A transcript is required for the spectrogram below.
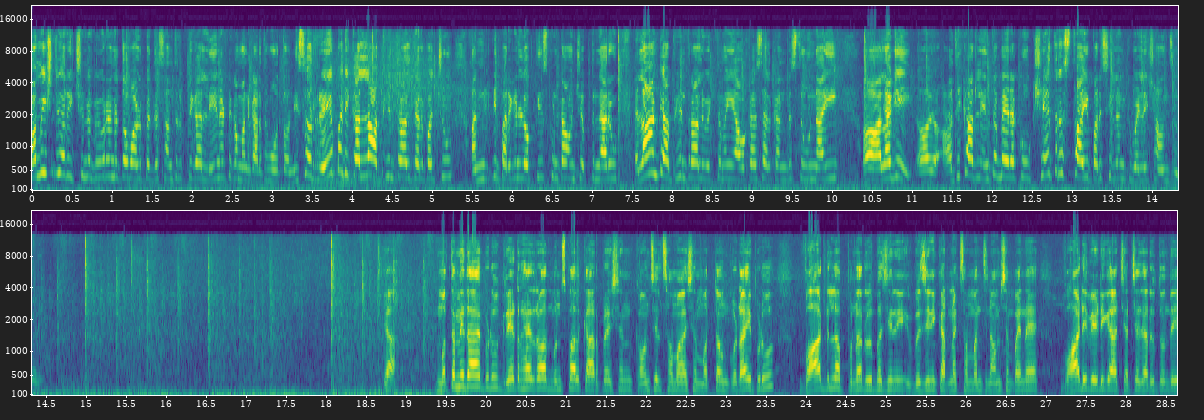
కమిషనర్ ఇచ్చిన వివరణతో వాళ్ళు పెద్ద సంతృప్తిగా లేనట్టుగా మనకు అర్థమవుతోంది. సో రేపటి కల్లా అభ్యంతరాలు తెలపచ్చు. అన్నింటినీ పరిగణలోకి తీసుకుంటామని చెప్తున్నారు. ఎలాంటి అభ్యంతరాలు వ్యక్తమయ్యే అవకాశాలు కనిపిస్తూ ఉన్నాయి? అలాగే అధికారులు ఎంత మేరకు క్షేత్రస్థాయి పరిశీలనకు వెళ్ళే ఛాన్స్ ఉంది? యా మొత్తం మీద ఇప్పుడు greater Hyderabad municipal corporation council సమావేశం మొత్తం కూడా ఇప్పుడు వార్డుల పునర్విభజన విభజనీకరణకు సంబంధించిన అంశంపైనే వాడివేడిగా చర్చ జరుగుతుంది.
